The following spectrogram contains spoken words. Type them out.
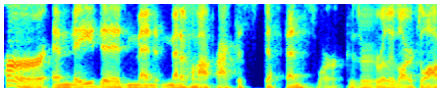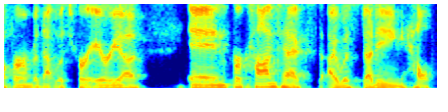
her, and they did med- medical malpractice defense work. It was a really large law firm, but that was her area. And for context, I was studying health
